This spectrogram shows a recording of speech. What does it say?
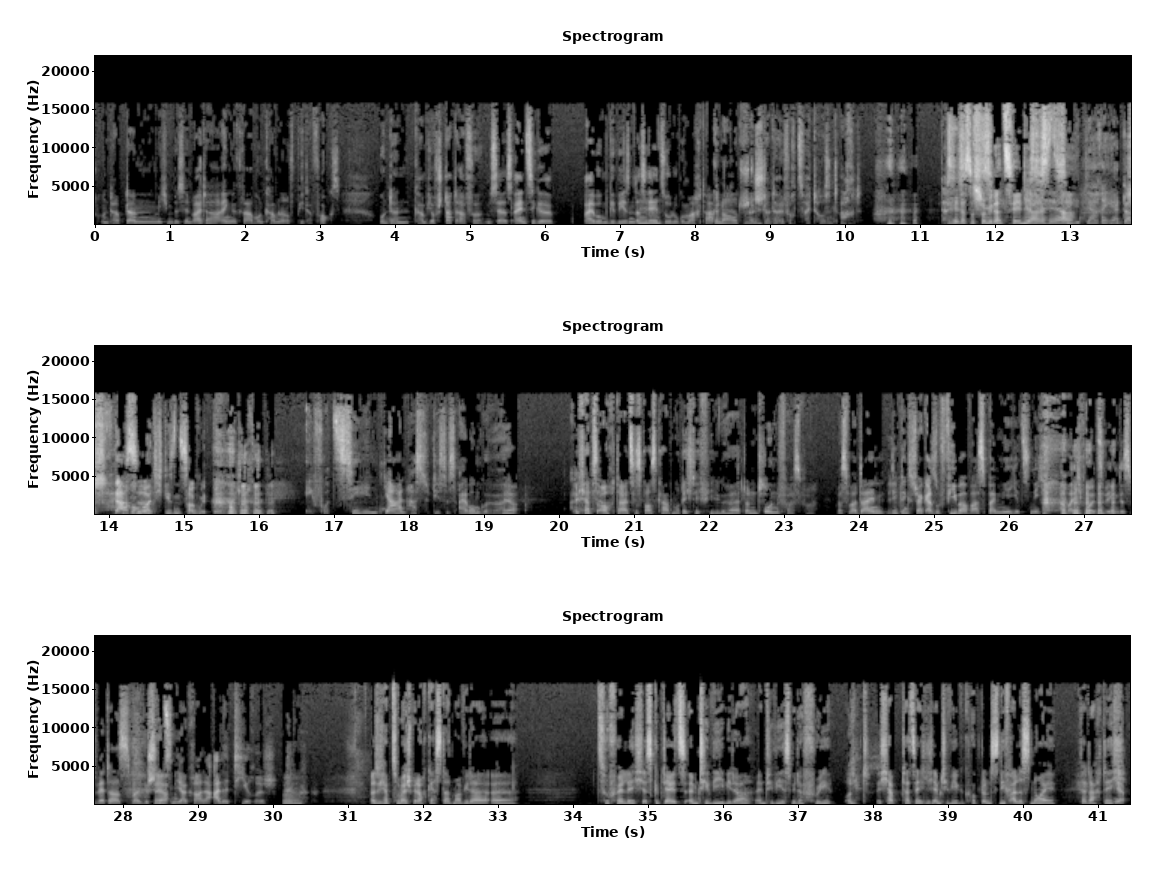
Und habe dann mich ein bisschen weiter eingegraben und kam dann auf Peter Fox. Und dann kam ich auf Stadtaffe. Ist ja das einzige Album gewesen, das er jetzt solo gemacht hat. Genau, Und dann stimmt. stand da einfach 2008. Hey, das ist schon wieder zehn Jahre das ist her. Zehn Jahre her. Das, Scheiße. darum wollte ich diesen Song mitbringen. Weil ich dachte, ey, vor zehn Jahren hast du dieses Album gehört. Ja. Ich habe es auch da, als es rauskam, richtig viel gehört. Und Unfassbar. Was war dein Lieblingstrack? Also Fieber war es bei mir jetzt nicht, aber ich wollte es wegen des Wetters, weil wir schwitzen ja, gerade alle tierisch. Also ich habe zum Beispiel auch gestern mal wieder äh, zufällig, es gibt ja jetzt MTV wieder, MTV ist wieder free und ich habe tatsächlich MTV geguckt und es lief alles neu. Da dachte ich, Ja.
